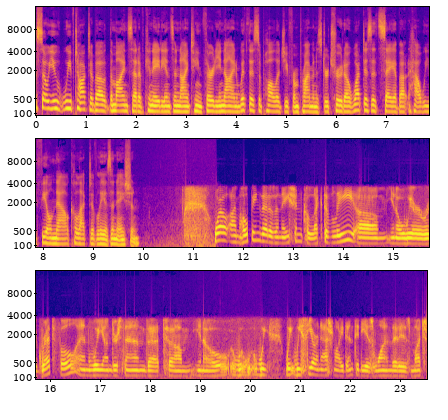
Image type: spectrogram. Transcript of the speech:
So you we've talked about the mindset of Canadians in 1939 with this apology from Prime Minister Trudeau. What does it say about how we feel now collectively as a nation? Well, I'm hoping that as a nation, collectively, um, you know, we're regretful and we understand that, um, you know, we, we we see our national identity as one that is much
